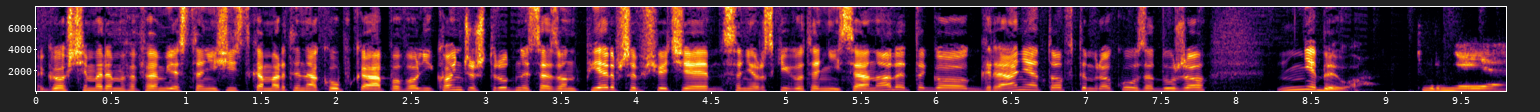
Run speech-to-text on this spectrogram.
Gościem RMFFM jest tenisistka Martyna Kubka. Powoli kończysz trudny sezon, pierwszy w świecie seniorskiego tenisa, no ale tego grania to w tym roku za dużo nie było turnieje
